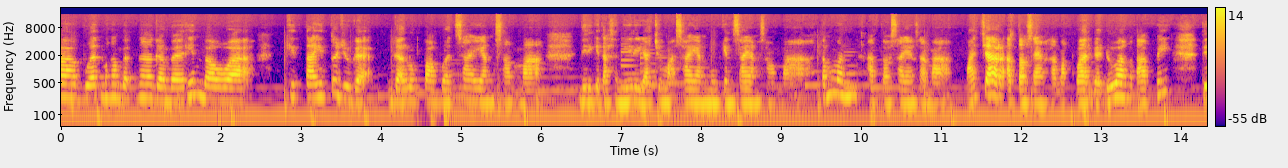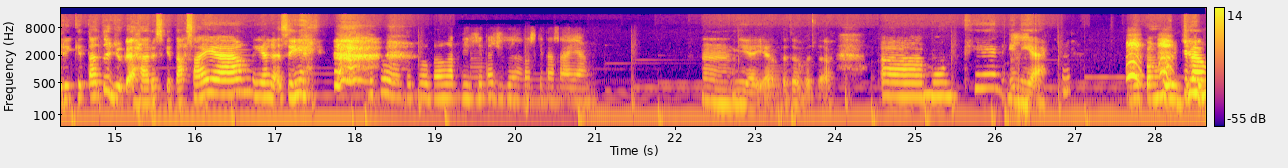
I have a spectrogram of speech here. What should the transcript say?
uh, buat ngegambarin bahwa kita itu juga gak lupa buat sayang sama diri kita sendiri gak cuma sayang mungkin sayang sama temen atau sayang sama pacar atau sayang sama keluarga doang tapi diri kita tuh juga harus kita sayang ya gak sih betul betul banget di kita juga harus kita sayang hmm iya iya betul betul. Uh, mungkin ini ya. Di penghujung.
